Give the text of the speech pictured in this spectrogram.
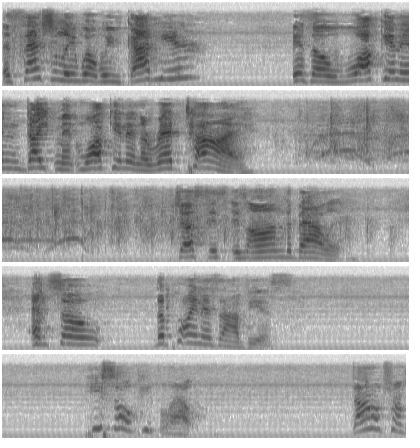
essentially what we've got here is a walk-in indictment, walk-in in a red tie justice is on the ballot. And so the point is obvious. He sold people out. Donald Trump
